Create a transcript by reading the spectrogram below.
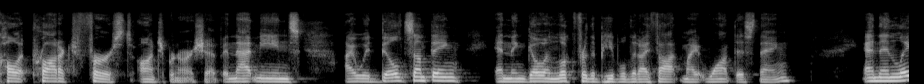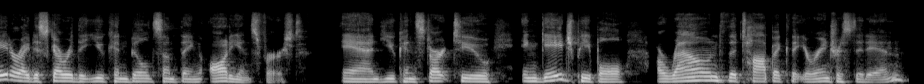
call it product first entrepreneurship. And that means I would build something and then go and look for the people that I thought might want this thing. And then later I discovered that you can build something audience first and you can start to engage people around the topic that you're interested in.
